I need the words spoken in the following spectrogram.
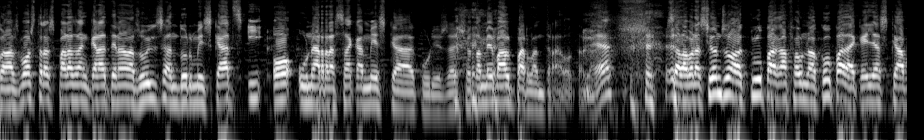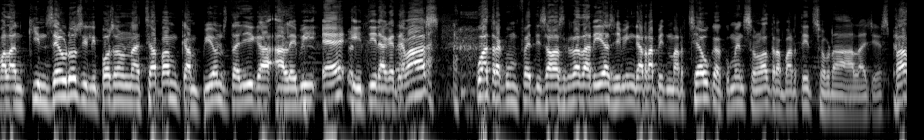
quan els vostres pares encara tenen els ulls endormiscats i o una ressaca més que curiosa. Això també val per l'entrenador, també, eh? Celebracions on el club agafa una copa d'aquelles que valen 15 euros i li posen una xapa amb campions de Lliga a l'Evi E i tira que te vas, quatre confetis a les graderies i vinga ràpid marxeu que comença un altre partit sobre la gespa.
